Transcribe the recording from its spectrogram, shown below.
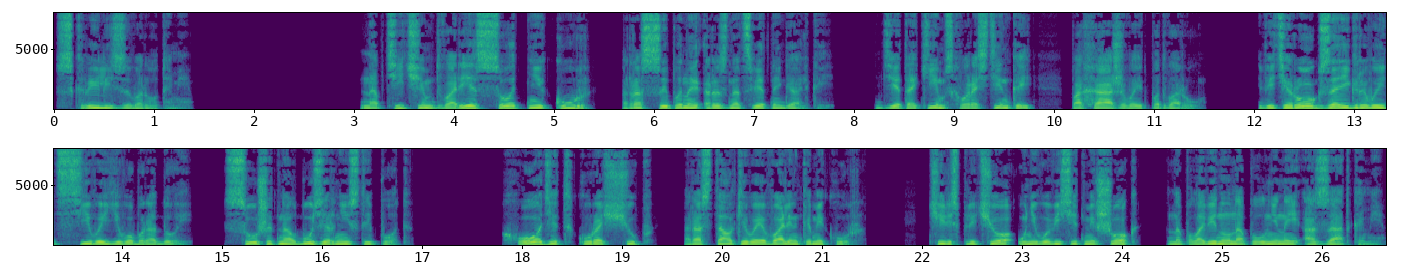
скрылись за воротами. На птичьем дворе сотни кур рассыпаны разноцветной галькой. Где таким с хворостинкой похаживает по двору. Ветерок заигрывает сивой его бородой, сушит на лбу зернистый пот. Ходит курощуп, расталкивая валенками кур. Через плечо у него висит мешок, наполовину наполненный озатками.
